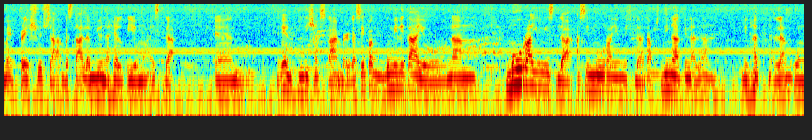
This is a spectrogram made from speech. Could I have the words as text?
may presyo siya. Basta alam nyo na healthy yung mga isda. And, ayun, hindi siya scammer. Kasi pag bumili tayo ng mura yung isda, as in mura yung isda, tapos di natin alam. Di natin alam kung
